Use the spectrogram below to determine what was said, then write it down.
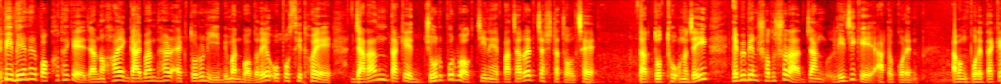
এপিবিএনের পক্ষ থেকে জানানো হয়, গাইবান্ধার এক তরুণী বিমানবন্দরে উপস্থিত হয়ে জানান, তাকে জোরপূর্বক চীনে পাচারের চেষ্টা চলছে। তার তথ্য অনুযায়ী, এপিবিএন সদস্যরা জাং লিজিকে আটক করেন এবং পরে তাকে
